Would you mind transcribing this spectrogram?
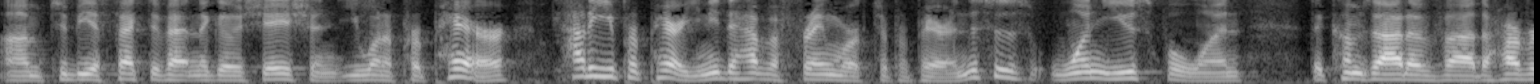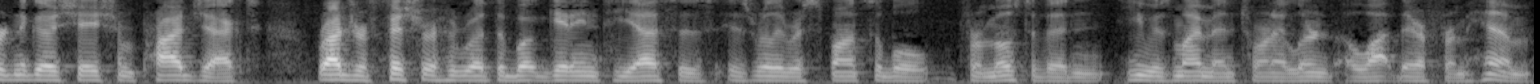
um, to be effective at negotiation? You want to prepare. How do you prepare? You need to have a framework to prepare. And this is one useful one that comes out of uh, the Harvard Negotiation Project. Roger Fisher, who wrote the book Getting to Yes, is, is really responsible for most of it, and he was my mentor, and I learned a lot there from him.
